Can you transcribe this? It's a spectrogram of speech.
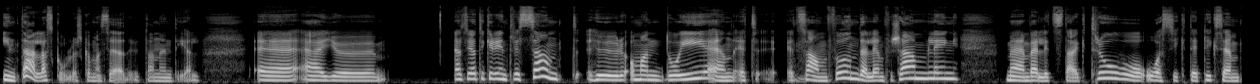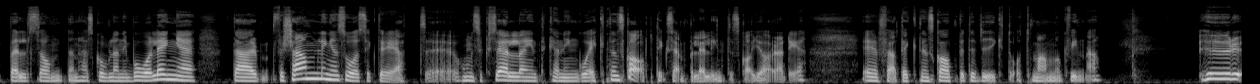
inte alla skolor ska man säga, utan en del, eh, är ju Alltså jag tycker det är intressant hur, om man då är en, ett, ett samfund eller en församling med en väldigt stark tro och åsikter, till exempel som den här skolan i Bålänge där församlingens åsikter är att eh, homosexuella inte kan ingå äktenskap till exempel eller inte ska göra det. Eh, för att äktenskapet är vikt åt man och kvinna. Hur,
